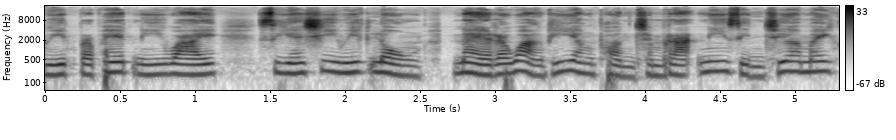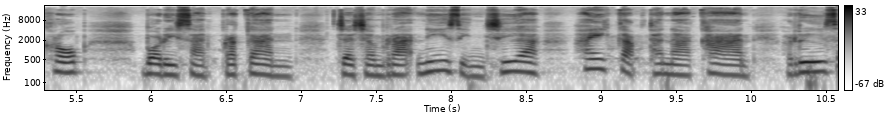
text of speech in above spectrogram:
วิตประเภทนี้ไว้ เสียชีวิตลง ในระหว่างที่ยังผ่อนชำระหนี้สินเชื่อไม่ครบ บริษัทประกันจะชำระหนี้สินเชื่อให้กับธนาคาร หรือส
